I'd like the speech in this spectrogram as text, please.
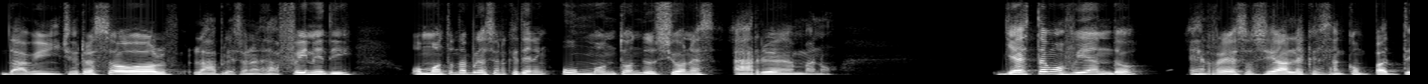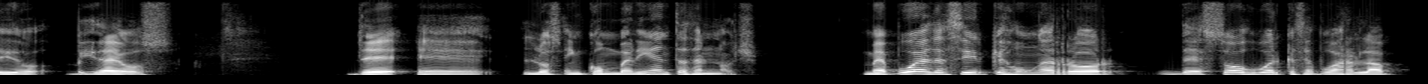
DaVinci Resolve, las aplicaciones de Affinity, un montón de aplicaciones que tienen un montón de opciones arriba en el menú. Ya estamos viendo en redes sociales que se han compartido videos de eh, los inconvenientes del notch. Me puedes decir que es un error de software que se puede arreglar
